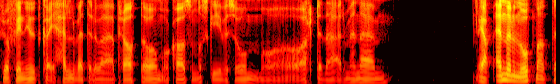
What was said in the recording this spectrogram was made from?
For å finne ut hva i helvete det var jeg prata om, og hva som må skrives om, og, og alt det der. Men eh, ja, ender det nå opp med at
